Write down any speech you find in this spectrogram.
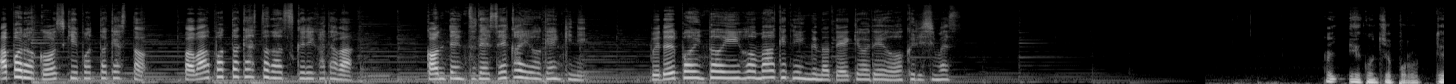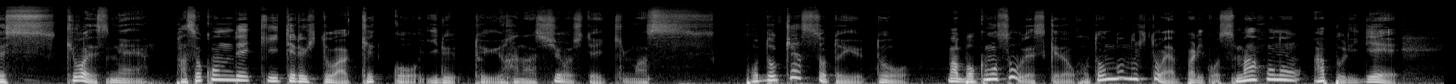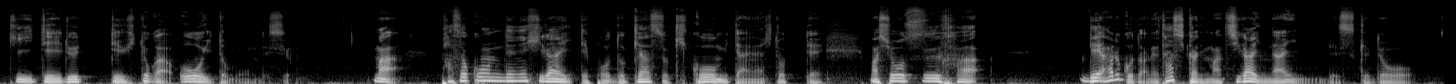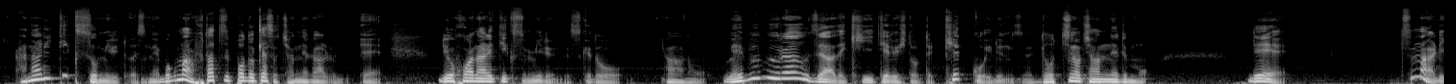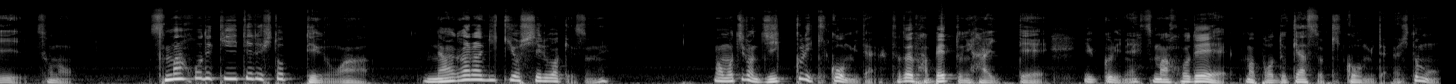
アポロ公式ポッドキャスト、パワーポッドキャストの作り方は、コンテンツで世界を元気に、ブルーポイントインフォマーケティングの提供でお送りします。はい、えーこんにちは、ポロです。今日はですね、パソコンで聞いてる人は結構いるという話をしていきます。ポッドキャストというと、まあ僕もそうですけど、ほとんどの人はやっぱりこうスマホのアプリで聞いているっていう人が多いと思うんですよ。まあ、パソコンでね、開いてポッドキャスト聞こうみたいな人って、まあ少数派であることはね、確かに間違いないんですけど、アナリティクスを見るとですね、僕まあ2つポッドキャストチャンネルあるんで、両方アナリティクス見るんですけど、あの、ウェブブラウザーで聞いてる人って結構いるんですね。どっちのチャンネルも。で、つまり、その、スマホで聞いてる人っていうのは、ながら聞きをしてるわけですよね。まあもちろんじっくり聞こうみたいな。例えばベッドに入って、ゆっくりね、スマホで、まあ、ポッドキャスト聞こうみたいな人も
